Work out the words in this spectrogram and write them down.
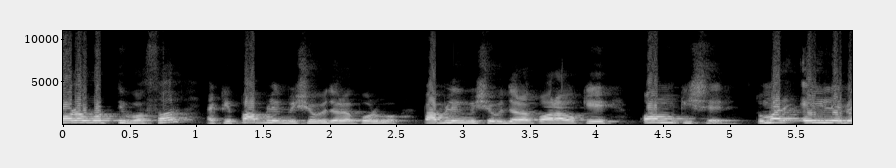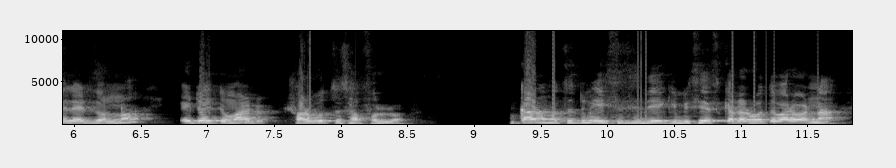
পরবর্তী বছর একটি পাবলিক বিশ্ববিদ্যালয়ে পড়ব। পাবলিক বিশ্ববিদ্যালয়ে পড়াও কি কম কিসের? তোমার এই লেভেলের জন্য এটাই তোমার সর্বোচ্চ সাফল্য। কারণ হচ্ছে তুমি এইচএসসি দিয়ে কি বিসিএস ক্যাডার হতে পারবে না।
